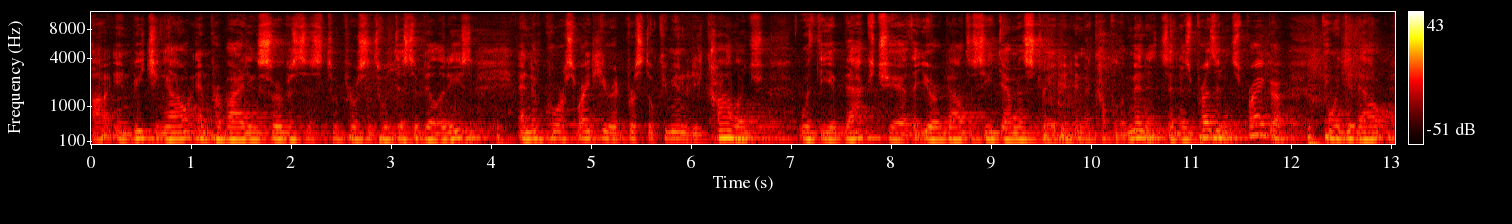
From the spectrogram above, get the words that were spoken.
uh, in reaching out and providing services to persons with disabilities. And of course, right here at Bristol Community College with the ABAC chair that you're about to see demonstrated in a couple of minutes. And as President Sbrega pointed out,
